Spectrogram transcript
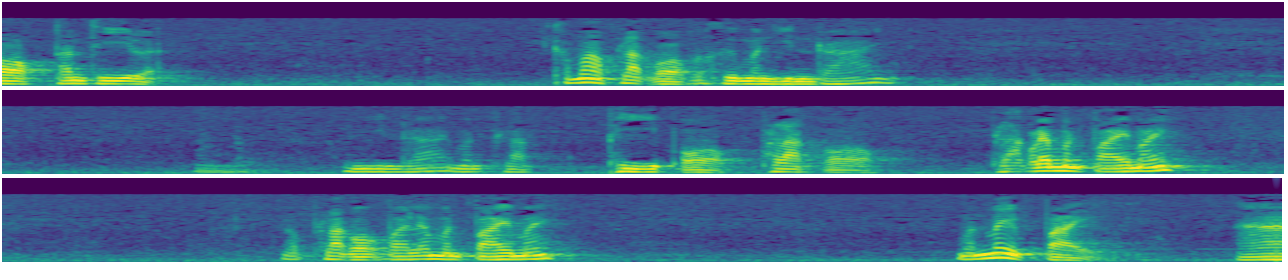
ออกทันทีแหละคำว่าผลักออกก็คือมันยินร้าย มันยินร้ายมันผลักถีบออก ผลักออก ผลักแล้วมันไปไหมเราผลักออกไปแล้วมันไปไหม มันไม่ไป อ่า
